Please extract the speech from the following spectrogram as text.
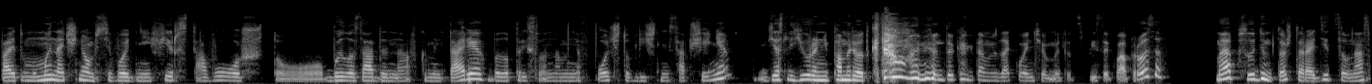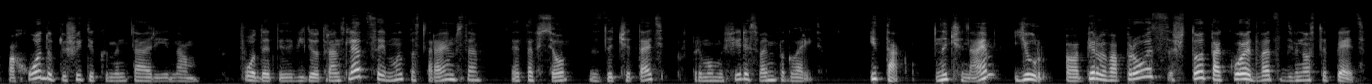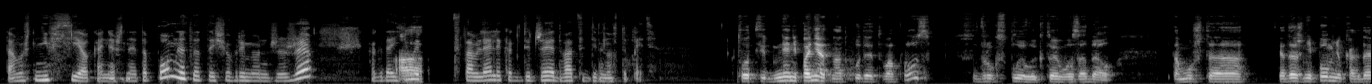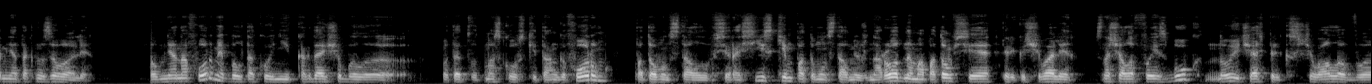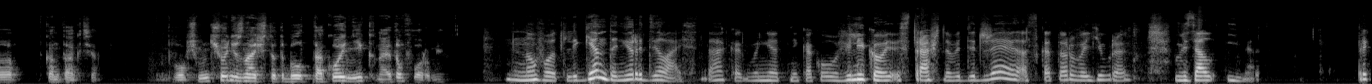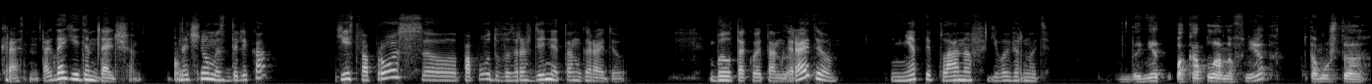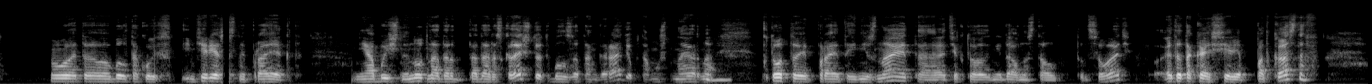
поэтому мы начнем сегодня эфир с того, что было задано в комментариях, было прислано мне в почту, в личные сообщения. Если Юра не помрет к тому моменту, когда мы закончим этот список вопросов, мы обсудим то, что родится у нас по ходу. Пишите комментарии нам под этой видеотрансляцией, мы постараемся это все зачитать в прямом эфире, с вами поговорить. Итак, начинаем. Юр, а, первый вопрос. Что такое 2095? Потому что не все, конечно, это помнят. Это еще времен ЖЖ, когда Юрий а... представляли как диджея 2095. Вот мне непонятно, откуда этот вопрос вдруг всплыл и кто его задал. Потому что я даже не помню, когда меня так называли. У меня на форуме был такой ник, когда еще был э, вот этот вот московский танго-форум, потом он стал всероссийским, потом он стал международным, а потом все перекочевали сначала в Facebook, ну и часть перекочевала в ВКонтакте. В общем, ничего не значит, это был такой ник на этом форуме. Ну вот, легенда не родилась, да, как бы нет никакого великого и страшного диджея, с которого Юра взял имя. Прекрасно, тогда едем дальше. Начнем издалека. Есть вопрос э, по поводу возрождения танго-радио. Был такой танго-радио, нет ли планов его вернуть? Да нет, пока планов нет, потому что ну, это был такой интересный проект, необычный. Ну, надо тогда рассказать, что это было за танго-радио, потому что, наверное, mm-hmm. кто-то про это и не знает, а те, кто недавно стал танцевать. Это такая серия подкастов,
